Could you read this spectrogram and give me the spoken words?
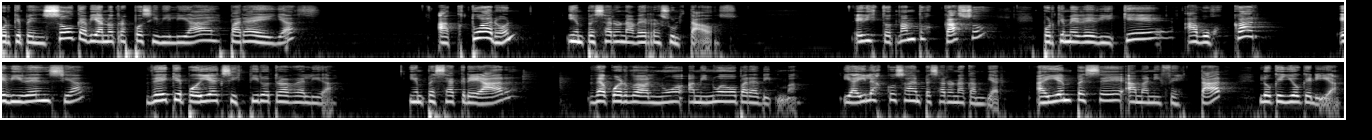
porque pensó que habían otras posibilidades para ellas, actuaron y empezaron a ver resultados. He visto tantos casos porque me dediqué a buscar evidencia de que podía existir otra realidad. Y empecé a crear de acuerdo a mi nuevo paradigma. Y ahí las cosas empezaron a cambiar. Ahí empecé a manifestar lo que yo quería.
